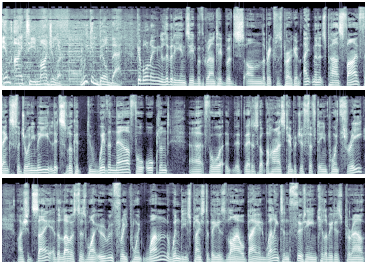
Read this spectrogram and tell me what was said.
MIT Modular. We can build that. Good morning, Liberty NZ with Grant Edwards on the breakfast program. Eight minutes past five. Thanks for joining me. Let's look at the weather now for Auckland. Uh, for that has got the highest temperature, 15.3, I should say. The lowest is Waiouru, 3.1. The windiest place to be is Lyall Bay in Wellington, 13 kilometres per hour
